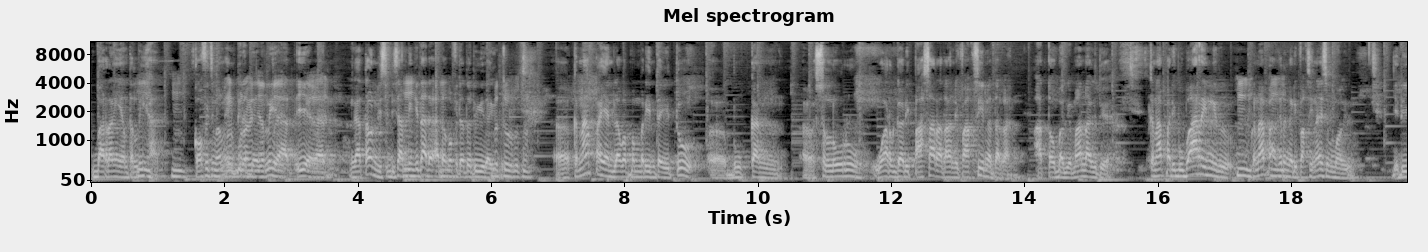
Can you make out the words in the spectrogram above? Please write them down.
barang yang terlihat. COVID-19 itu tidak terlihat, iya kan. Nggak tahu di, di samping kita ada ada COVID atau tidak gitu. Betul betul. Eh, kenapa yang dilakukan pemerintah itu eh, bukan eh, seluruh warga di pasar atau divaksin katakan atau bagaimana gitu ya? Kenapa dibubarin gitu? loh? Kenapa akhirnya nggak divaksin aja semua gitu? Jadi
